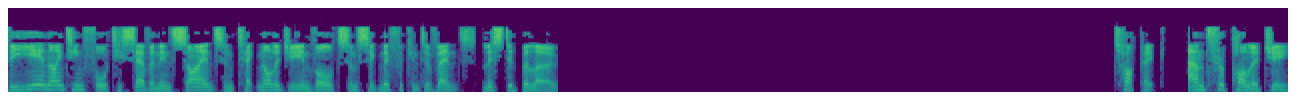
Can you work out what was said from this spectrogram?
The year 1947 in science and technology involved some significant events, listed below. Topic: Anthropology.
